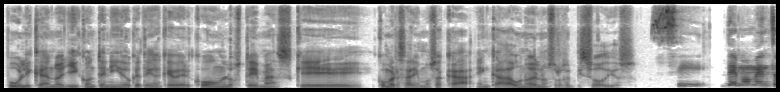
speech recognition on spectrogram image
publicando allí contenido que tenga que ver con los temas que conversaremos acá en cada uno de nuestros episodios. Sí, de momento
